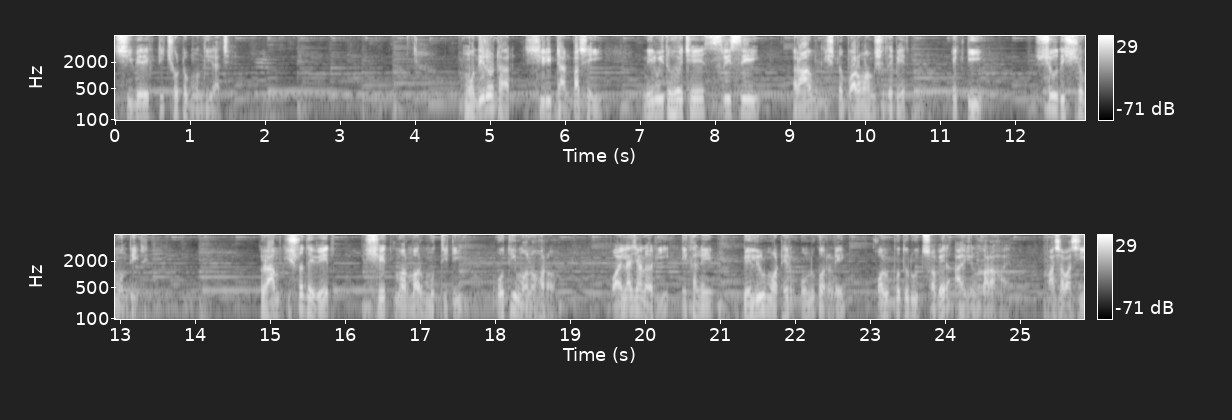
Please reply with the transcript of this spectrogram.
শিবের একটি ছোট মন্দির আছে। মন্দির ওঠার সিঁড়ির ডান পাশেই নির্মিত হয়েছে শ্রী শ্রী রামকৃষ্ণ পরমহংসদেবের একটি সুদৃশ্য মন্দির। রামকৃষ্ণদেবের শ্বেতমর্মর মূর্তিটি অতি মনোহর। পয়লা জানুয়ারি এখানে বেলুর মঠের অনুকরণে কল্পতরু উৎসবের আয়োজন করা হয়। পাশাপাশি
